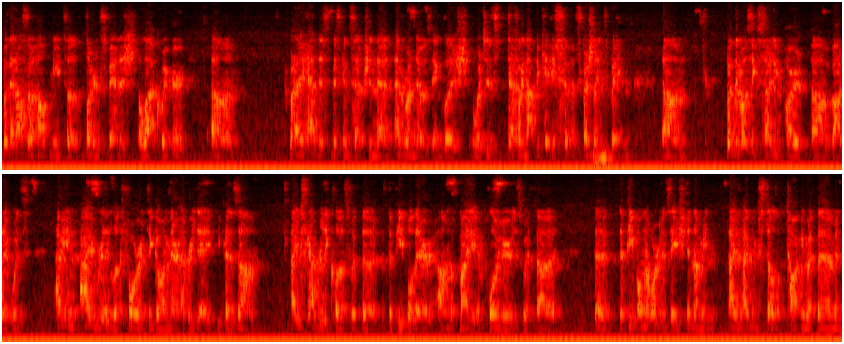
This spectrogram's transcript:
but that also helped me to learn Spanish a lot quicker. But I had this misconception that everyone knows English, which is definitely not the case, especially mm-hmm. in Spain. Um, but the most exciting part uh, about it was I mean, I really looked forward to going there every day because um, I just got really close with the with the people there, um, with my employers, with uh, the the people in the organization. I mean, I, I'm still talking with them, and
